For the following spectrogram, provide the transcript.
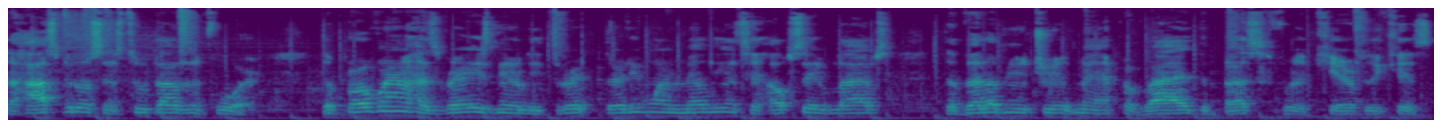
the hospital since 2004. The program has raised nearly 31 million to help save lives, develop new treatment, and provide the best for the care for the kids.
